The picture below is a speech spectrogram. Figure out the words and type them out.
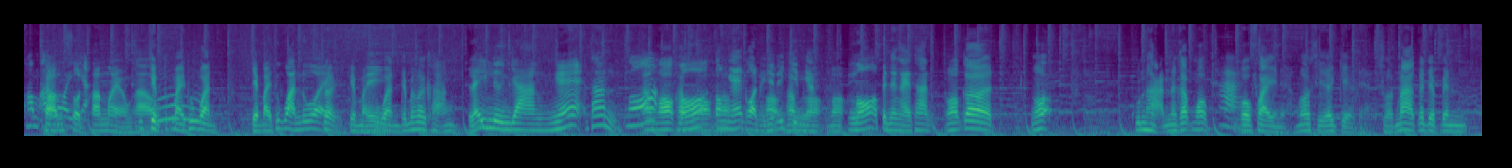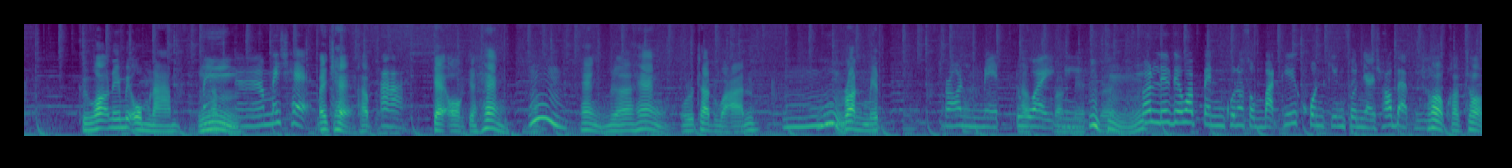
ความอความร่อยสดอะ ความใหม่ของเขาเก็บใหม่ทุกวันเก็บใบทุกวันด้วยใช่เก็บใหม่ทุกวันจะไม่ค่อยค้างและอีกหนึ่งอย่างแงะท่านเงาะอะเงาะครับเงาะเงาะต้องแงะก่อนถึงจะได้กินไงเงาะเงาะเงาะเป็นยังไงท่านเงาะก็เงาะคุณหารนะครับเงาะค่ะภูเขาไฟเนี่ยเงาะศรีสะเกดเนี่ยส่วนมากก็จะเป็นคือเงาะนี่ไม่อมน้ำไม่อืม น้ำไม่แฉะไม่แฉะครับ ค่ะ แกะออกจะแห้งอืมแห้งเนื้อแห้งรสชาติหวานอืม ร่อนเม็ด ร่อนเม็ดครับด้วยร่อนนี่เม็ดอื้อหือก็เรียกได้ว่าเป็นคุณสมบัติที่คนกินส่วนใหญ่ชอบแบบนี้ชอบครับชอบ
